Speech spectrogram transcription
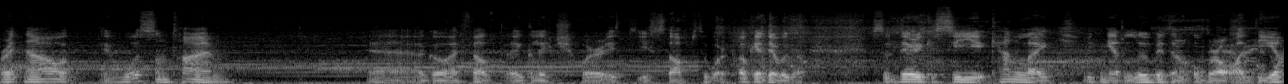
Right now, it was some time uh, ago I felt a glitch where it, it stops to work. Okay, there we go. So there you can see kind of like you can get a little bit of an overall idea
